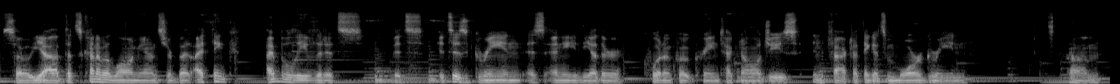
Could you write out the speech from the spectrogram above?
So yeah, that's kind of a long answer, but I think I believe that it's it's it's as green as any of the other quote unquote green technologies. In fact, I think it's more green. Um,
